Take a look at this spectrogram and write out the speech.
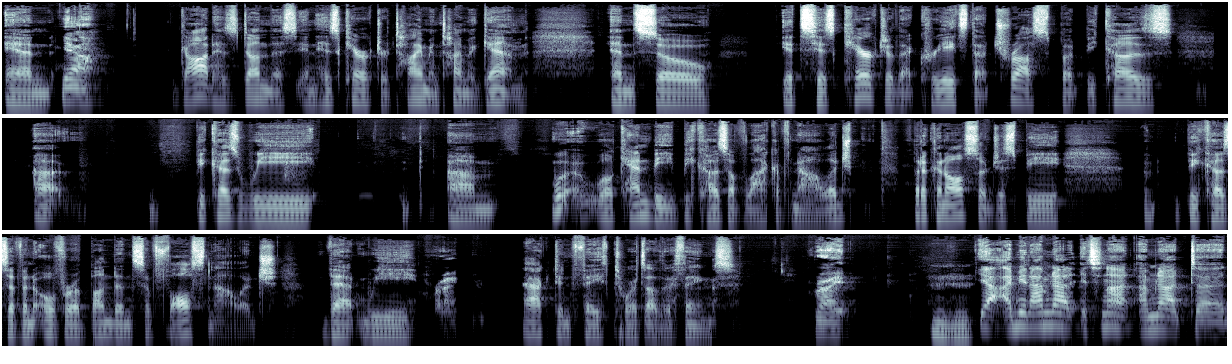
And yeah, God has done this in his character time and time again. And so it's his character that creates that trust, but because uh, because we um, well can be because of lack of knowledge, but it can also just be because of an overabundance of false knowledge that we right act in faith towards other things. Right. Mm-hmm. Yeah, I mean, I'm not. It's not. I'm not. Uh,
